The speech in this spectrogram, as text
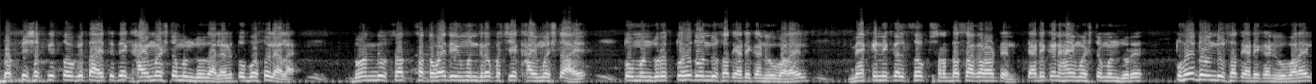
भक्तिशक्ती चौकीत आहे तिथे एक हायमस्ट मंजूर झालेला आहे तो बसवलेला आहे. दोन दिवसात सटवाई देवी मंदिरापाशी एक हायमस्ट आहे. तो मंजूर आहे तोही दोन दिवसात या ठिकाणी उभा राहील. मेकॅनिकल चौक श्रद्धासागर हॉटेल त्या ठिकाणी हायमस्ट मंजूर आहे. तोही दोन दिवसात या ठिकाणी उभा राहील.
